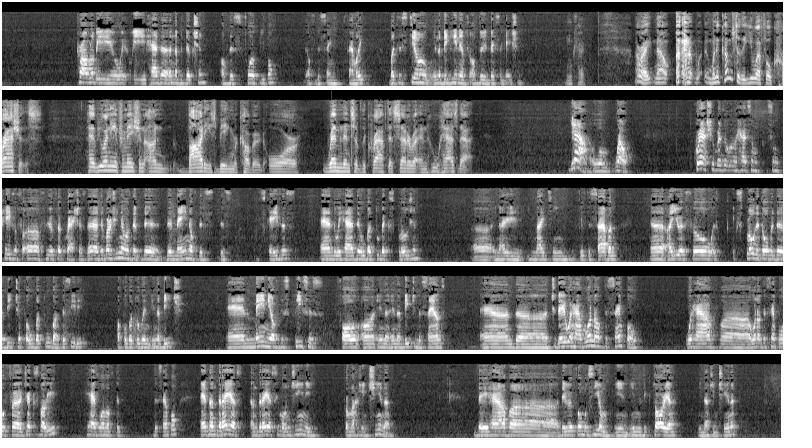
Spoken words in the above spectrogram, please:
probably we, we had an abduction of these four people of the same family, but it's still in the beginning of, of the investigation. Okay. All right. Now, when it comes to the UFO crashes, have you any information on bodies being recovered or remnants of the craft, etc., and who has that? Yeah. Well, well crash we had some some case of uh, UFO crashes. The, the Varginha was the, the, the main of this, this, cases, and we had the Ubatuba explosion uh, in 1957, uh, a UFO exploded over the beach of Ubatuba, the city of Ubatuba in, in a beach, and many of these pieces fall uh, in, a, in a beach in the sand. And uh, today we have one of the sample. We have uh, one of the sample with uh, Jacques Vallée. He has one of the the sample, and Andreas Andrea Simondini from Argentina they have uh, the UFO museum in, in Victoria, in Argentina.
